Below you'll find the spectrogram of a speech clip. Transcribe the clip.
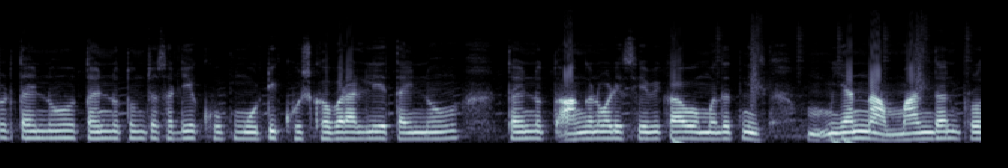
तर ताईंनो ताईंनो तुमच्यासाठी एक खूप मोठी खुशखबर आलेली आहे ताईंनो. ताईंनो अंगणवाडी सेविका व मदतनीस यांना मानधन प्रो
